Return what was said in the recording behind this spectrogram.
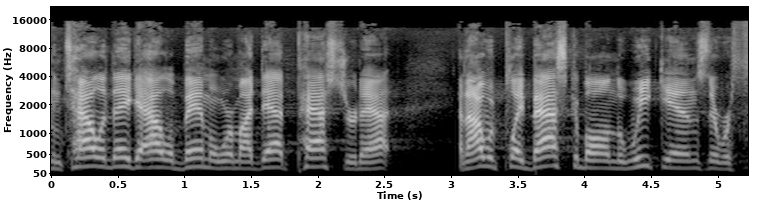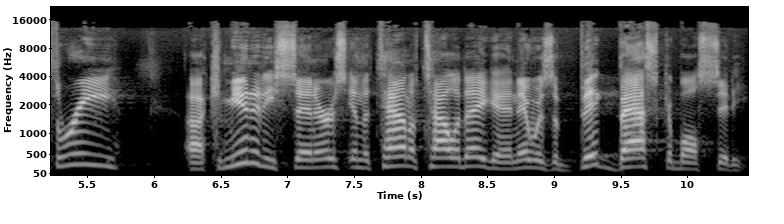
in Talladega, Alabama, where my dad pastored at, and I would play basketball on the weekends. There were three uh, community centers in the town of Talladega, and it was a big basketball city.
